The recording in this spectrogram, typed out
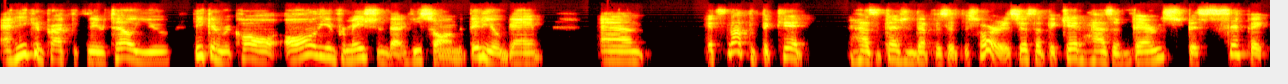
And he can practically tell you, he can recall all the information that he saw in the video game. And it's not that the kid has attention deficit disorder, it's just that the kid has a very specific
